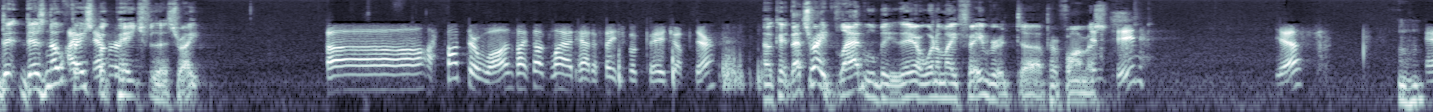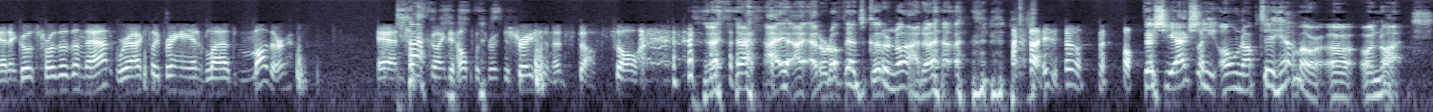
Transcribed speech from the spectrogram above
Th- There's no I've Facebook never- page for this, right? Uh, I thought there was. I thought Vlad had a Facebook page up there. Okay, that's right. Vlad will be there. One of my favorite uh, performers. Indeed. Yes. And it goes further than that. We're actually bringing in Vlad's mother, and she's going to help with registration and stuff. So I, I don't know if that's good or not. I don't know. Does she actually own up to him or or, or not?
